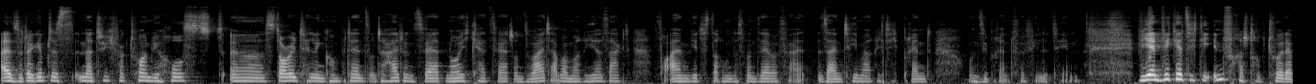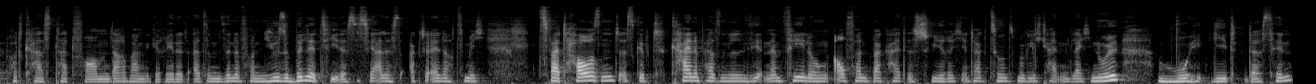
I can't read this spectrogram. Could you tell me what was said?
Also, da gibt es natürlich Faktoren wie Host, äh, Storytelling-Kompetenz, Unterhaltungswert, Neuigkeitswert und so weiter. Aber Maria sagt, vor allem geht es darum, dass man selber für ein, sein Thema richtig brennt und sie brennt für viele Themen. Wie entwickelt sich die Infrastruktur der Podcast-Plattformen? Darüber haben wir geredet. Also im Sinne von Usability. Das ist ja alles aktuell noch ziemlich 2000. Es gibt keine personalisierten Empfehlungen. Auffandbarkeit ist schwierig. Interaktionsmöglichkeiten gleich null. Wohin geht das hin?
